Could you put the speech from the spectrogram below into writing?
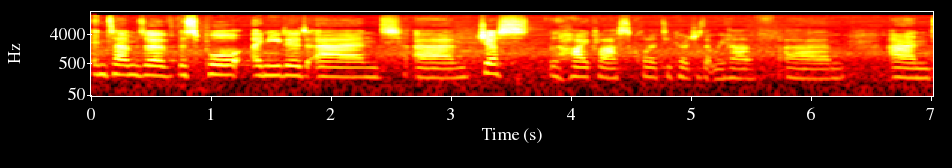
in terms of the support I needed and um, just the high class quality coaches that we have um, and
